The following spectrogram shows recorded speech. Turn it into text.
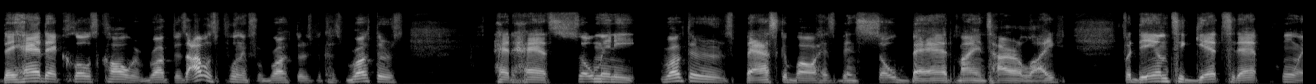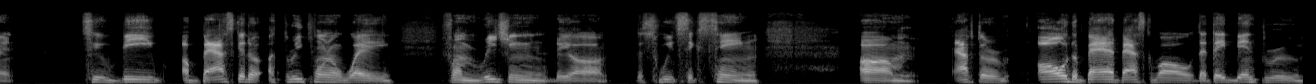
They had that close call with Rutgers. I was pulling for Rutgers because Rutgers had had so many. Rutgers basketball has been so bad my entire life. For them to get to that point, to be a basket, a three point away from reaching the uh, the Sweet 16, um, after all the bad basketball that they've been through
